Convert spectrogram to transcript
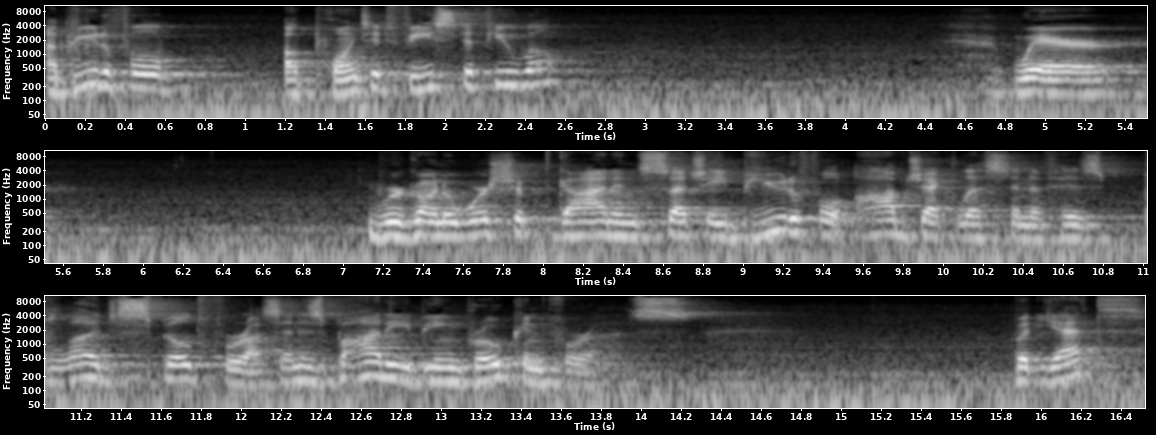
a beautiful appointed feast, if you will, where we're going to worship God in such a beautiful object lesson of His blood spilled for us and His body being broken for us. But yet,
